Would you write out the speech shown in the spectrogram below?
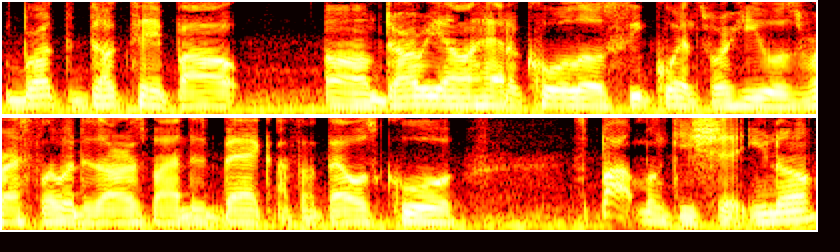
brought the duct tape out. Um, had a cool little sequence where he was wrestling with his arms behind his back. I thought that was cool. Spot monkey shit, you know?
